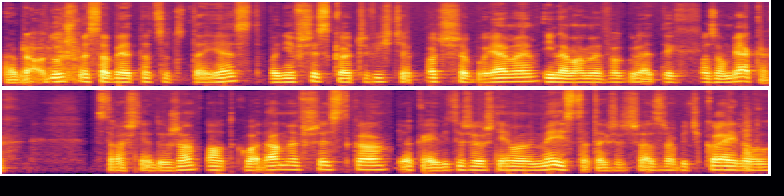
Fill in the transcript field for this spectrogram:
Dobra, odłóżmy sobie to, co tutaj jest, bo nie wszystko oczywiście potrzebujemy. Ile mamy w ogóle tych po zombiakach? Strasznie dużo. Odkładamy wszystko. I okej, widzę, że już nie mamy miejsca, także trzeba zrobić kolejną,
